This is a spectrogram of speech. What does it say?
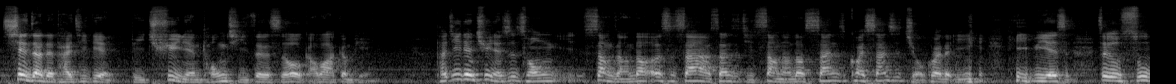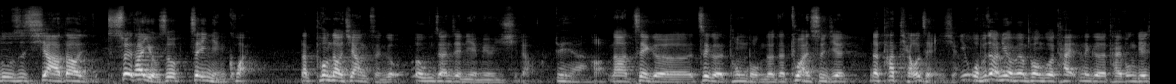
现在的台积电比去年同期这个时候搞不好更便宜。台积电去年是从上涨到二十三啊三十几，上涨到三十块三十九块的 EPS，这个速度是下到，所以它有时候这一年快，但碰到这样整个俄乌战争你也没有预期到。对呀、啊。好，那这个这个通膨的在突然瞬间，那它调整一下，因为我不知道你有没有碰过台那个台风天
